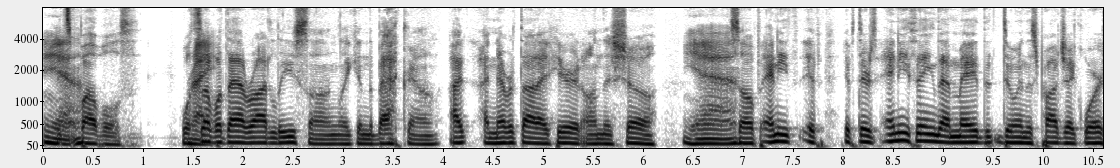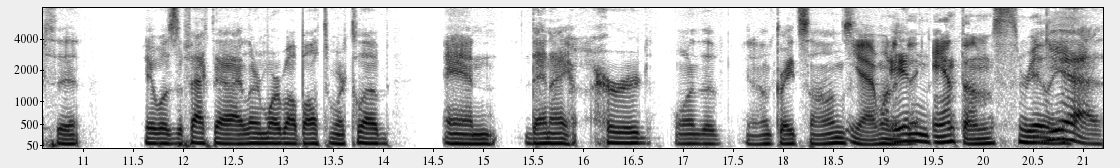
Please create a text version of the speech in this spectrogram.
yeah it's Bubbles. What's Right. up with that Rod Lee song, like in the background? I, I never thought I'd hear it on this show. yeah So if any if if there's anything that made doing this project worth it, it was the fact that I learned more about Baltimore Club, and then I heard one of the you know great songs. Yeah, one of In- the anthems, really. Yeah,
